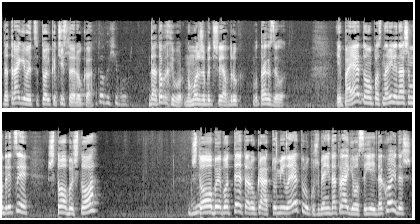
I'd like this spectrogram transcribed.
дотрагивается только чистая хибур, рука. Только хибур. Да, только хибур. Но может быть, что я вдруг вот так сделаю. И поэтому постановили наши мудрецы, чтобы что? Чтобы вот эта рука тумила эту руку, чтобы я не дотрагивался ей до койдыш,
